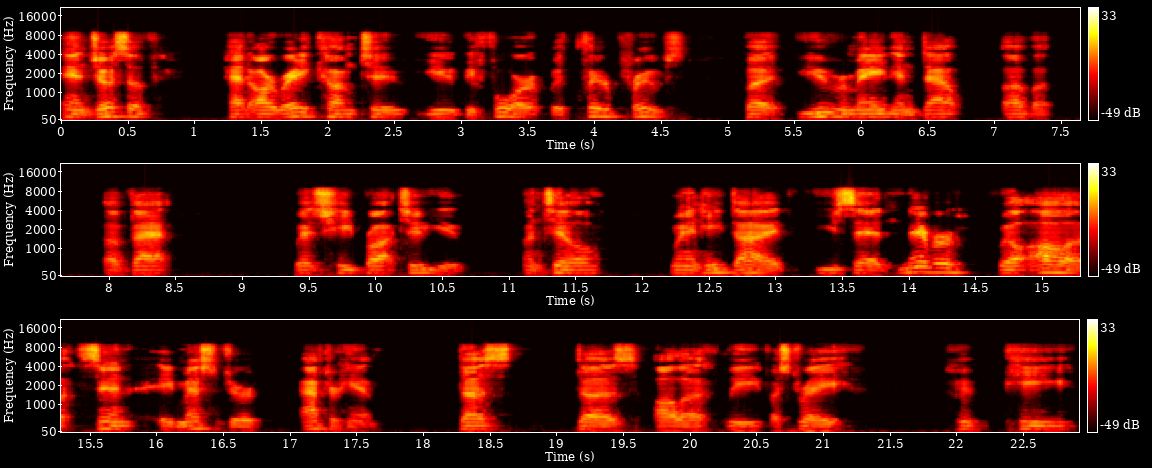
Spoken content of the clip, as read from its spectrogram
And Joseph had already come to you before with clear proofs, but you remained in doubt of, a, of that which he brought to you, until when he died, you said, Never will Allah send a messenger after him. Thus does Allah leave astray he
